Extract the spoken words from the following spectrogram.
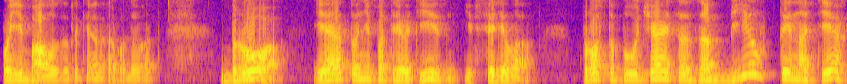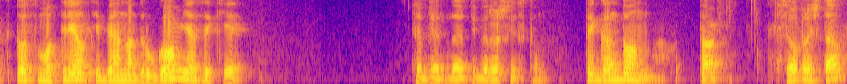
Поебалу за таке треба давати. Бро, и это не патриотизм и все дела. Просто получается, забил ты на тех, кто смотрел тебя на другом языке. Це, блядь, на підрашистському. Ты гандон, нахуй. Так. Все, прочитав?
